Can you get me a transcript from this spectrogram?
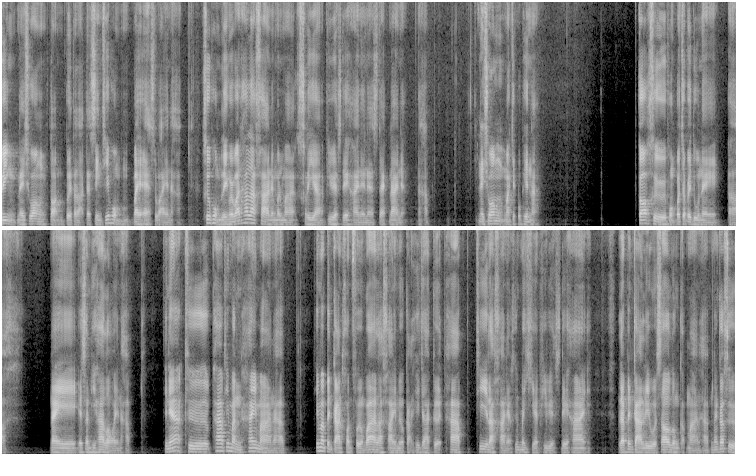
วิ่งในช่วงตอนเปิดตลาด แต่สิ่งที่ผม bias ไว้นะครับคือผมเล็งไว้ว่าถ้าราคาเนี่ยมันมาเคลียร์ previous day high ใน NASDAQ ได้เนี่ยนะครับ ในช่วง market open นะ ก็คือผมก็จะไปดูในอ่าใน S&P 500 นะครับ ทีเนี้ยคือภาพที่มันให้มานะครับ ที่มันเป็นการคอนเฟิร์มว่าราคามีโอกาสที่จะเกิดภาพ ที่ราคาเนี่ยขึ้นไปเคลียร์ previous day high และเป็นการ reversal ลงกลับมานะครับ นั่นก็คือ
